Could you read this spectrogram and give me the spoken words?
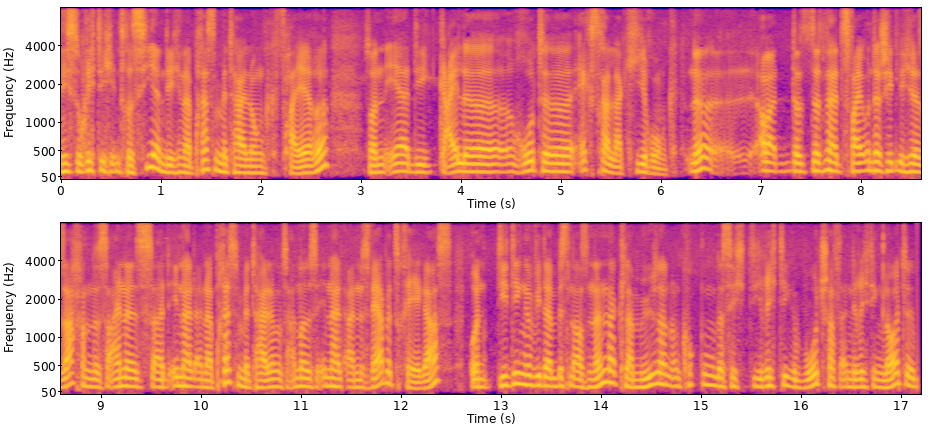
nicht so richtig interessieren, die ich in der Pressemitteilung feiere, sondern eher die geile rote Extralackierung. Ne? Aber das, das, sind halt zwei unterschiedliche Sachen. Das eine ist halt Inhalt einer Pressemitteilung, das andere ist Inhalt eines Werbeträgers. Und die Dinge wieder ein bisschen auseinanderklamüsern und gucken, dass ich die richtige Botschaft an die richtigen Leute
